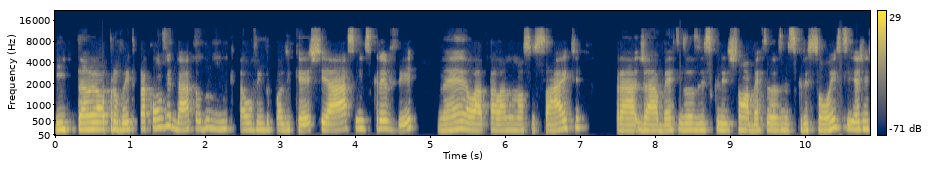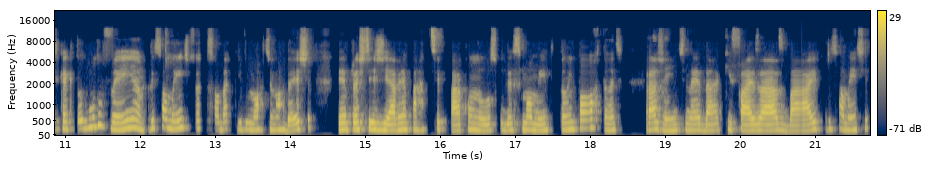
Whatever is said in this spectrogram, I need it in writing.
Então, eu aproveito para convidar todo mundo que está ouvindo o podcast a se inscrever, né? Está lá no nosso site, para já abertas as inscrições, estão abertas as inscrições e a gente quer que todo mundo venha, principalmente o pessoal daqui do Norte e Nordeste, venha prestigiar, venha participar conosco desse momento tão importante para a gente, né? Da, que faz a ASBAI, principalmente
